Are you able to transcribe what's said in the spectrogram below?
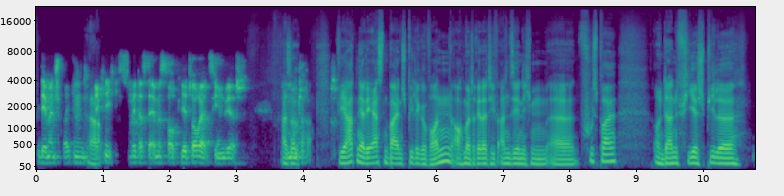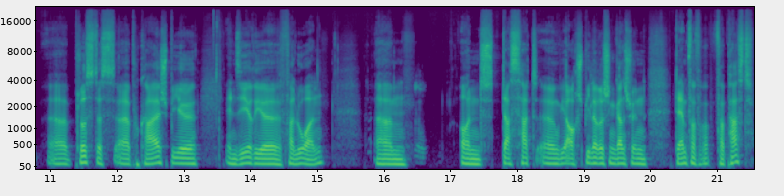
Dementsprechend ja. rechne ich mit, dass der MSV viele Tore erzielen wird. Also wir hatten ja die ersten beiden Spiele gewonnen, auch mit relativ ansehnlichem äh, Fußball. Und dann vier Spiele äh, plus das äh, Pokalspiel in Serie verloren. Ähm, und das hat irgendwie auch spielerisch einen ganz schönen Dämpfer ver verpasst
